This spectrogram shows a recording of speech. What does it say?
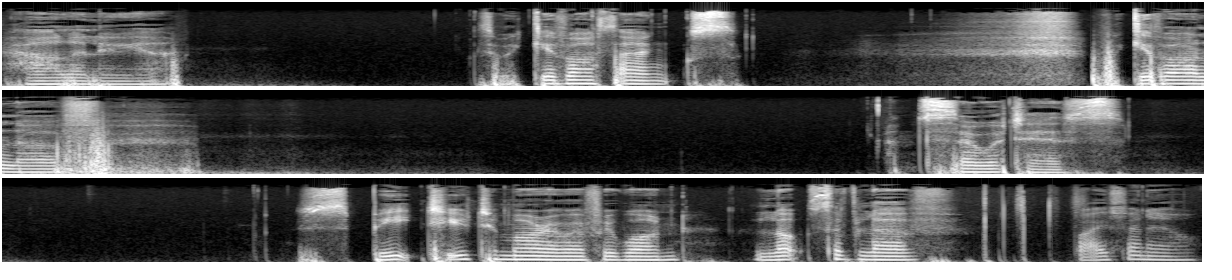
Hallelujah. So we give our thanks we give our love. And so it is. Speak to you tomorrow, everyone. Lots of love. Bye for now.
